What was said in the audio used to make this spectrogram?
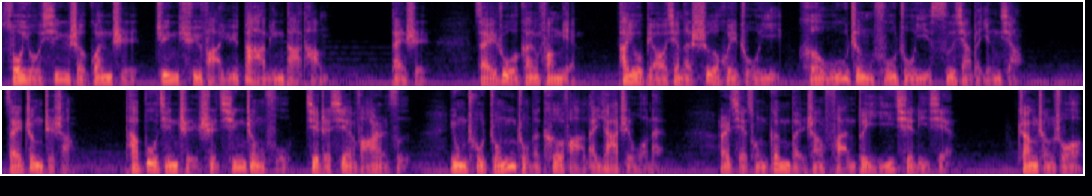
所有新设官职均取法于大明大唐。但是，在若干方面，他又表现了社会主义和无政府主义思想的影响。在政治上，他不仅指示清政府借着宪法二字，用出种种的苛法来压制我们，而且从根本上反对一切立宪。章程说：“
